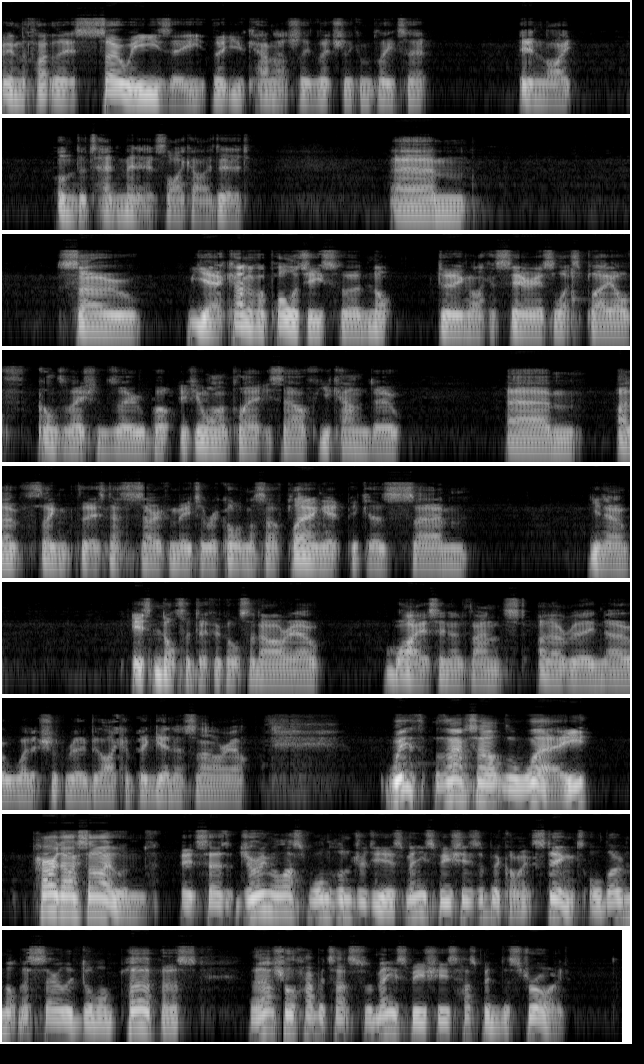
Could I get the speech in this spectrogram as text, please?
in the fact that it's so easy that you can actually literally complete it in like under 10 minutes, like I did. Um, so yeah, kind of apologies for not doing like a serious let's play of Conservation Zoo, but if you want to play it yourself, you can do. Um, I don't think that it's necessary for me to record myself playing it because, um, you know, it's not a difficult scenario. Why it's in advanced, I don't really know when it should really be like a beginner scenario. With that out of the way, Paradise Island. It says, during the last 100 years, many species have become extinct. Although not necessarily done on purpose, the natural habitats for many species has been destroyed.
